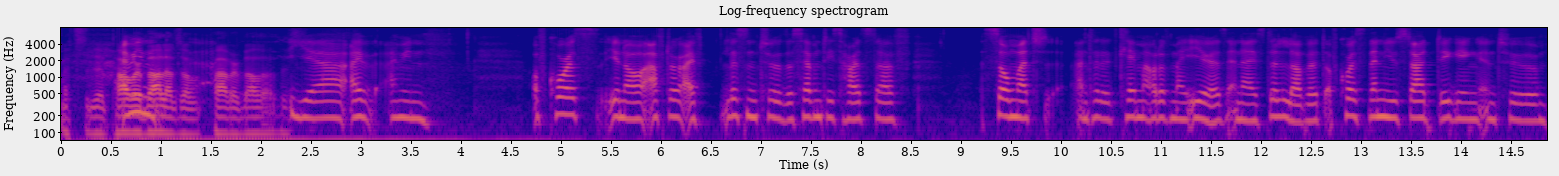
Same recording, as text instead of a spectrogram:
That's the power mean, ballads of power ballads. yeah. I, I mean, of course, you know, after I've listened to the '70s Heart stuff so much until it came out of my ears, and I still love it. Of course, then you start digging into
